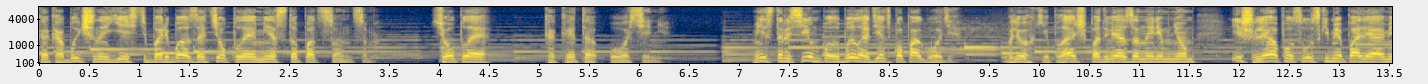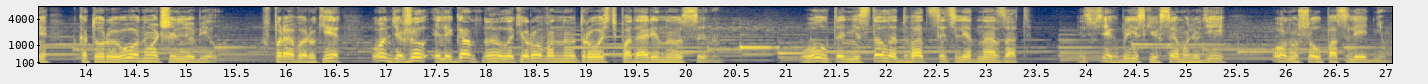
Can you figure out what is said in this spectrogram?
Как обычно, есть борьба за теплое место под солнцем. Теплое, как это осень. Мистер Симпл был одет по погоде. В легкий плащ, подвязанный ремнем, и шляпу с узкими полями, которую он очень любил. В правой руке он держал элегантную лакированную трость, подаренную сыном. Уолта не стало 20 лет назад. Из всех близких Сэму людей он ушел последним.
